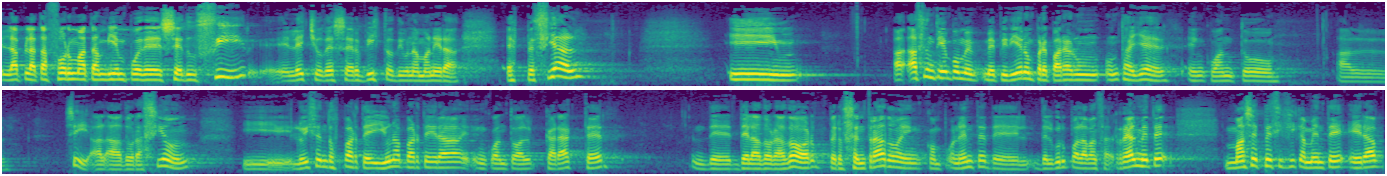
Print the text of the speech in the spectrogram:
la plataforma también puede seducir el hecho de ser visto de una manera especial. Y hace un tiempo me, pidieron preparar un, un, taller en cuanto al, sí, a la adoración y lo hice en dos partes, y una parte era en cuanto al carácter del adorador, pero centrado en componentes del, grupo alabanza. Realmente, más específicamente, era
